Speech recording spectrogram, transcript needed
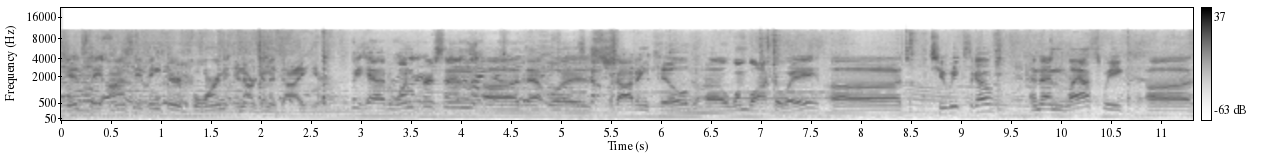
Kids, they honestly think they're born and are gonna die here. We had one person uh, that was shot and killed uh, one block away uh, two weeks ago, and then last week, uh,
